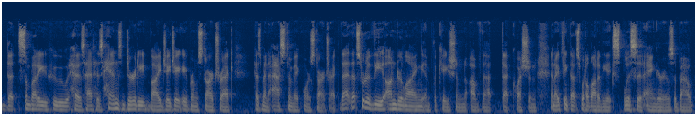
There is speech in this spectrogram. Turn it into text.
that somebody who has had his hands dirtied by J.J. Abrams' Star Trek has been asked to make more Star Trek? That, that's sort of the underlying implication of that, that question. And I think that's what a lot of the explicit anger is about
